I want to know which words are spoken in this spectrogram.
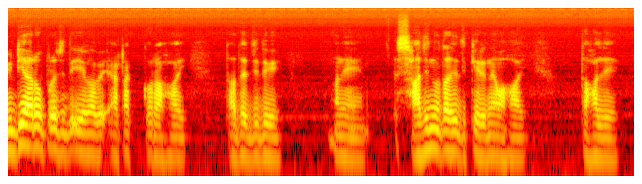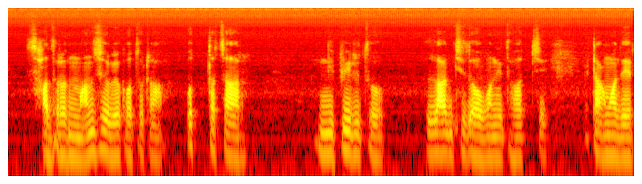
মিডিয়ার উপরে যদি এভাবে অ্যাটাক করা হয়, তাদের যদি মানে স্বাধীনতা যদি কেড়ে নেওয়া হয়, তাহলে সাধারণ মানুষের উপরে কতটা অত্যাচার, নিপীড়িত, লাঞ্ছিত, অবনীত হচ্ছে, এটা আমাদের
